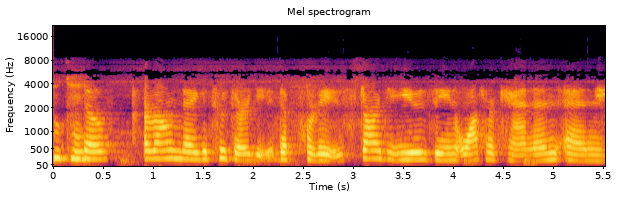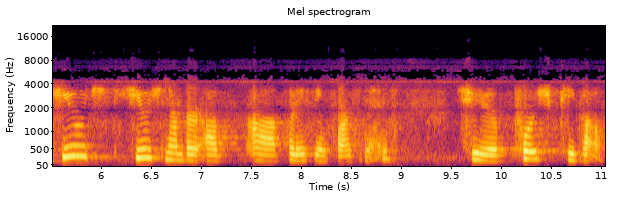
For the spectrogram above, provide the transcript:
Okay. So around like two thirty, the police started using water cannon and huge huge number of uh, police enforcement to push people.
